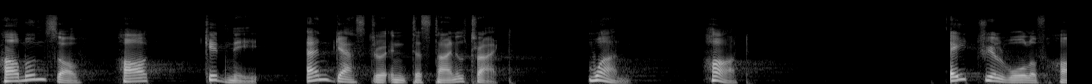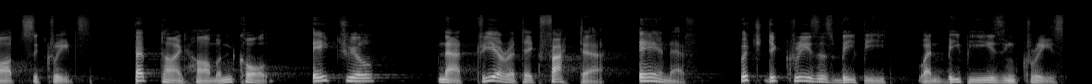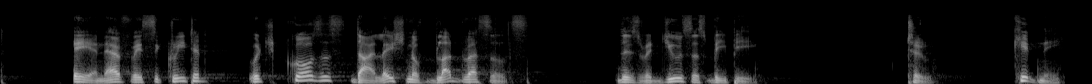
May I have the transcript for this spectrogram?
Hormones of heart, kidney, and gastrointestinal tract. 1. Heart. Atrial wall of heart secretes peptide hormone called atrial natriuretic factor ANF, which decreases BP when BP is increased. ANF is secreted which causes dilation of blood vessels. This reduces BP. 2. Kidney.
